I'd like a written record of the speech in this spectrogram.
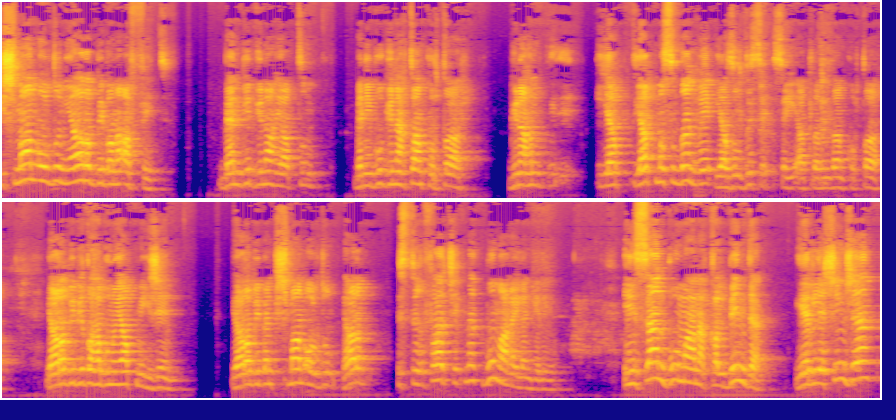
Pişman oldun. Ya Rabbi bana affet. Ben bir günah yaptım. Beni bu günahtan kurtar. Günahın yap, yapmasından ve yazıldığı se seyiatlarından kurtar. Ya Rabbi bir daha bunu yapmayacağım. Ya Rabbi ben pişman oldum. Ya Rabbi istiğfar çekmek bu manayla geliyor. İnsan bu mana kalbinde yerleşince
